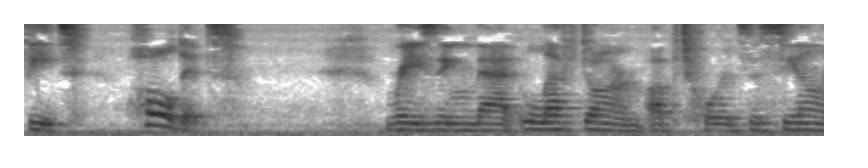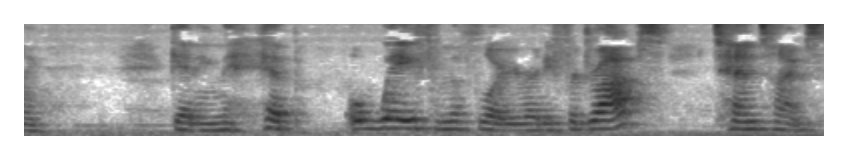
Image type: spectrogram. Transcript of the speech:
feet. Hold it. Raising that left arm up towards the ceiling getting the hip away from the floor. You ready for drops? 10 times.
